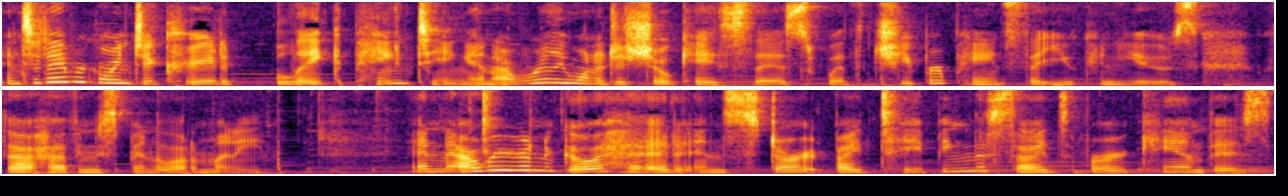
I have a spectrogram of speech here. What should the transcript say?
And today we're going to create a lake painting and I really wanted to showcase this with cheaper paints that you can use without having to spend a lot of money. And now we're going to go ahead and start by taping the sides of our canvas.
